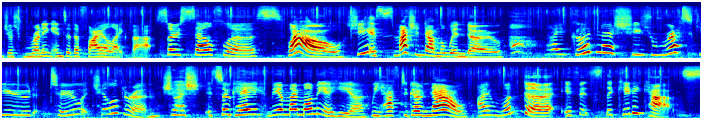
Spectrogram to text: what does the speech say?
Just running into the fire like that. So selfless. Wow, she is smashing down the window. Oh, My goodness, she's rescued two children. Shush, it's okay. Me and my mummy are here. We have to go now. I wonder if it's the kitty cats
